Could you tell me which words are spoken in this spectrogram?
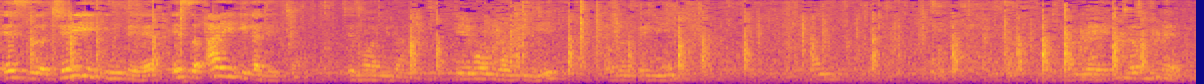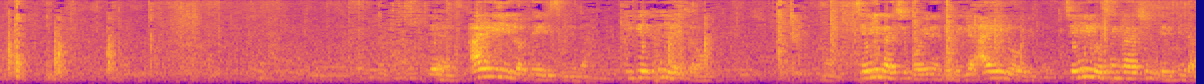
SJ인데 SIE가 됐죠. 죄송합니다. 1002 오른병이 한 판매 전매 네, I로 되어 있습니다. 이게 틀렸죠. 어, J같이 보이는데 이게 I로 이렇게 J로 생각하시면 됩니다.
